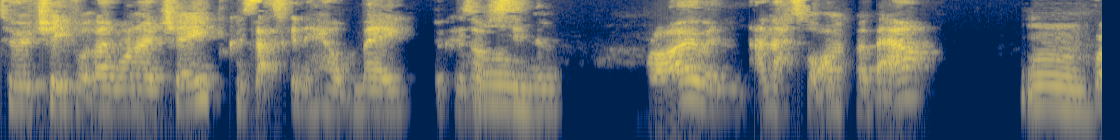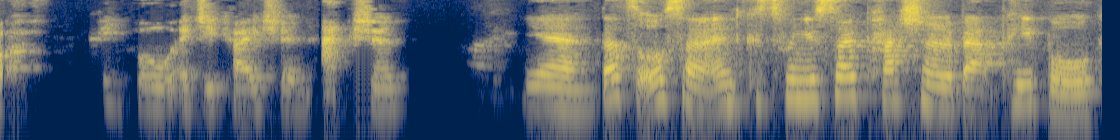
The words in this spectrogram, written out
to achieve what they want to achieve? Because that's going to help me because I've mm. seen them grow and, and that's what I'm about. Mm. Growth, people, education, action. Yeah, that's awesome. And because when you're so passionate about people,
